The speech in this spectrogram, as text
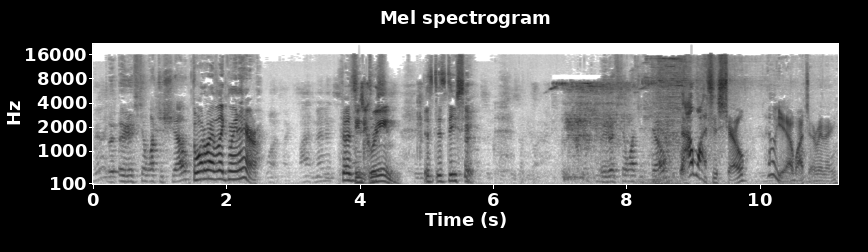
Are, are you still watch the show? But why do I like Green Arrow? What, like five minutes? Because He's green. It's, it's DC. Are you still watch the show? I watch this show. Hell yeah, I watch everything.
